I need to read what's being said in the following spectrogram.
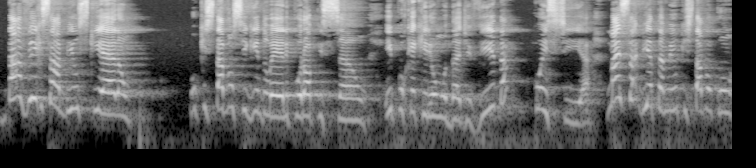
Davi que sabia os que eram, o que estavam seguindo ele por opção e porque queriam mudar de vida, conhecia. Mas sabia também o que estavam com,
